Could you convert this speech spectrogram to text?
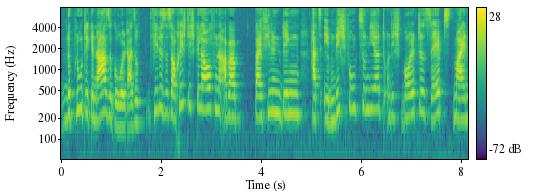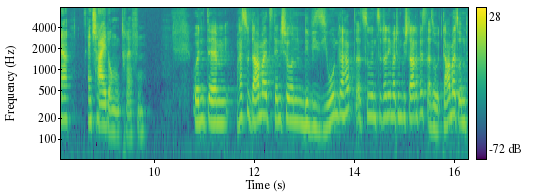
eine blutige Nase geholt. Also vieles ist auch richtig gelaufen, aber bei vielen Dingen hat es eben nicht funktioniert und ich wollte selbst meine Entscheidungen treffen. Und ähm, hast du damals denn schon eine Vision gehabt, als du ins Unternehmertum gestartet bist? Also damals und,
